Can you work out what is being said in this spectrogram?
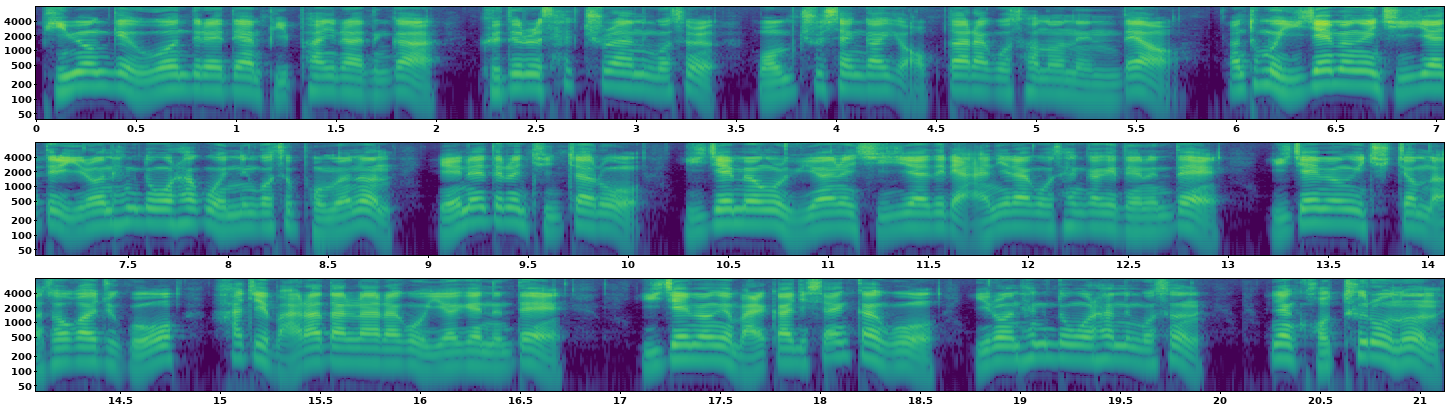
비명계 의원들에 대한 비판이라든가 그들을 색출하는 것을 멈출 생각이 없다라고 선언했는데요. 아무튼 뭐 이재명의 지지자들이 이런 행동을 하고 있는 것을 보면은 얘네들은 진짜로 이재명을 위하는 지지자들이 아니라고 생각이 되는데 이재명이 직접 나서가지고 하지 말아달라라고 이야기했는데 이재명의 말까지 쌩까고 이런 행동을 하는 것은 그냥 겉으로는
